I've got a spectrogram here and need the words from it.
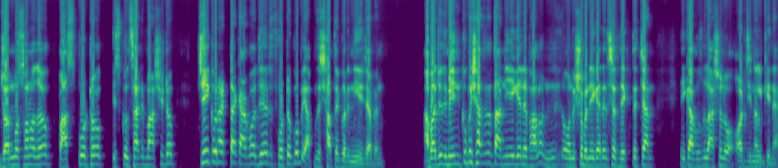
জন্ম সনদ হোক পাসপোর্ট হোক স্কুল সার্টিফিকেট মার্কশিট হোক যে কোনো একটা কাগজের ফটোকপি আপনি সাথে করে নিয়ে যাবেন। আবার যদি মেইন কপি সাথে তা নিয়ে গেলে ভালো, অনেক সময় নেগা রেজিস্টার দেখতে চান, এই কাগজগুলো আসলে অরিজিনাল কিনা।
